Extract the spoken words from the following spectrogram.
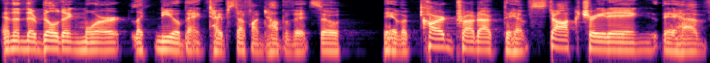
and then they're building more like neobank type stuff on top of it. So they have a card product, they have stock trading, they have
